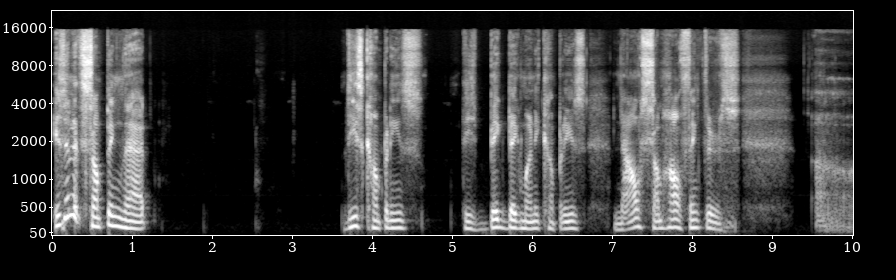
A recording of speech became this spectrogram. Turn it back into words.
Isn't it something that these companies these big, big money companies now somehow think there's uh,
